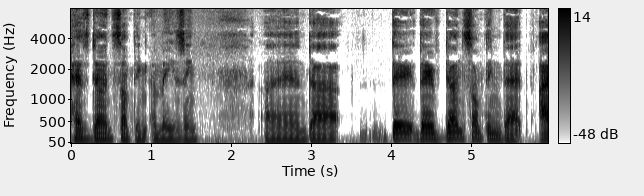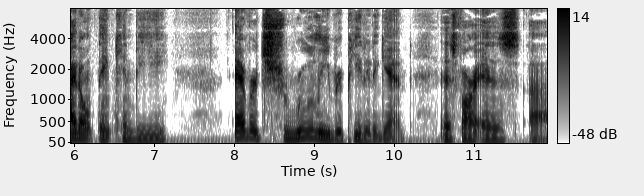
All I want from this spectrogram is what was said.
has done something amazing and uh, they they've done something that i don't think can be ever truly repeated again as far as uh,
